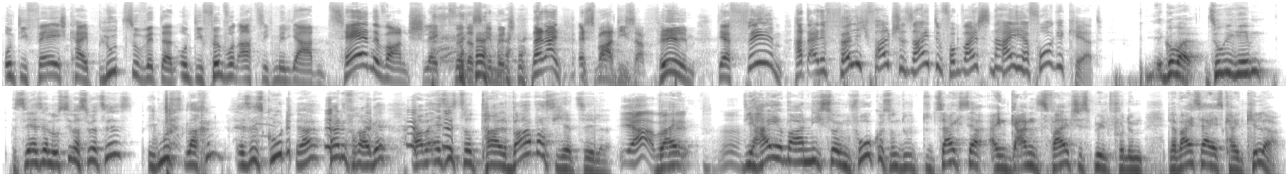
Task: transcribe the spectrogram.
und die Fähigkeit, Blut zu wittern und die 85 Milliarden Zähne waren schlecht für das Image. Nein, nein, es war dieser Film. Der Film hat eine völlig falsche Seite vom weißen Hai hervorgekehrt. Guck mal, zugegeben, sehr, sehr lustig, was du erzählst. Ich muss lachen. Es ist gut, ja, keine Frage. Aber es ist total wahr, was ich erzähle. Ja, aber- Weil die Haie waren nicht so im Fokus und du, du zeigst ja ein ganz falsches Bild von dem. Der weiße Hai ist kein Killer.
